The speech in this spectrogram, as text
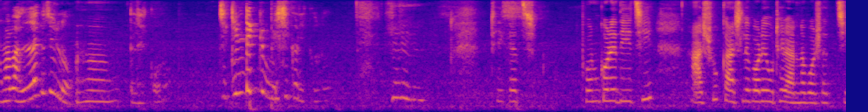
আমার ভালো লেগেছিল? হুম তাহলে করো। চিকেনটা একটু বেশি করে করো। ঠিক আছে। ফোন করে দিয়েছি। আসুক আসলে পরে উঠে রান্না বসাচ্ছি।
